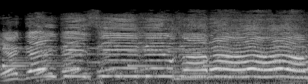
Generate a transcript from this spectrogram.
يا قلبي سيب الغرام.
